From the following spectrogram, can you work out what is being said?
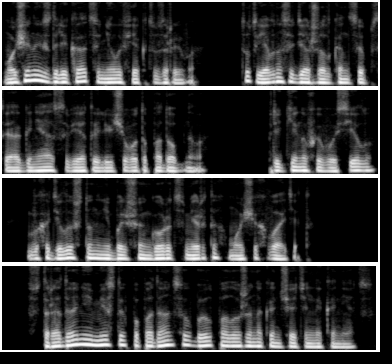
Мужчина издалека оценил эффект взрыва. Тут явно содержал концепции огня, света или чего-то подобного. Прикинув его силу, выходило, что на небольшой город смертных мощи хватит. Страданию местных попаданцев был положен окончательный конец.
